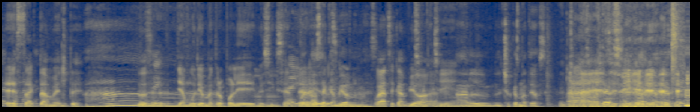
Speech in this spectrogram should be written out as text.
exactamente. Exactamente. Ah. Entonces Sí. ya murió Metrópoli Music Ujú. Center. Bueno, se cambió nomás. Bueno, se cambió. Se ah, Sí. Al Choques Mateos. Ah, sí, sí.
